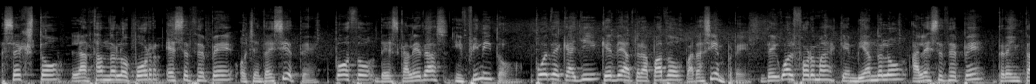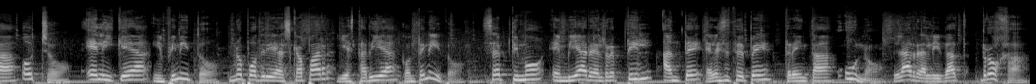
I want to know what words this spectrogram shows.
Sexto, lanzándolo por SCP-87, pozo de escaleras infinito. Puede que allí quede atrapado para siempre, de igual forma que enviándolo al SCP-38, el IKEA infinito. No podría escapar y estaría contenido. Séptimo, enviar el reptil ante el SCP-31, la realidad roja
